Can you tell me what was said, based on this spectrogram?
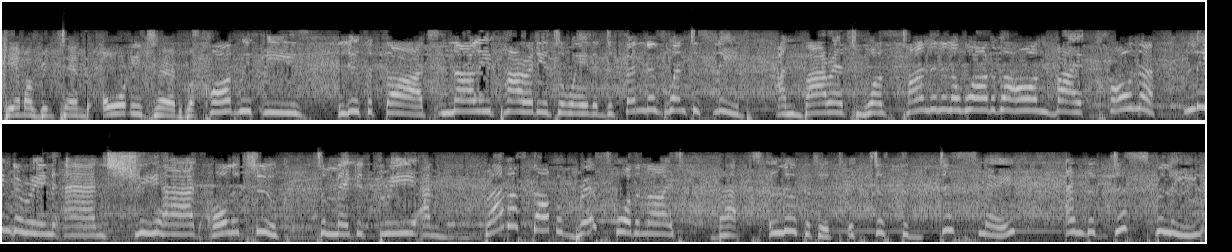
game has been turned on its head. But caught with ease. That. Nali parried it away. The defenders went to sleep. And Barrett was standing in a world of her own by corner, lingering. And she had all it took to make it three and grab herself a breast for the night. But look at it. It's just the dismay and the disbelief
